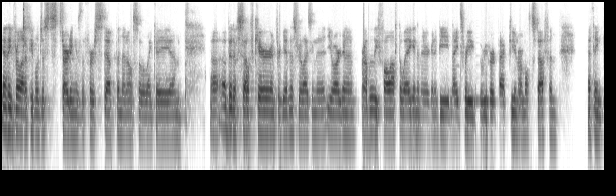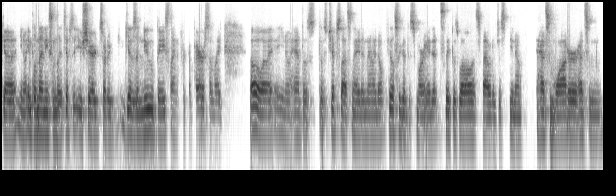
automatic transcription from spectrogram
I think for a lot of people, just starting is the first step, and then also like a um, uh, a bit of self care and forgiveness, realizing that you are going to probably fall off the wagon, and there are going to be nights where you revert back to your normal stuff. And I think uh, you know implementing some of the tips that you shared sort of gives a new baseline for comparison. Like, oh, I, you know, I had those those chips last night, and now I don't feel so good this morning. I didn't sleep as well as if I would have just you know had some water, had some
